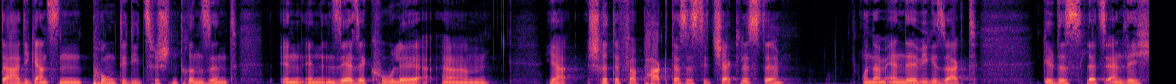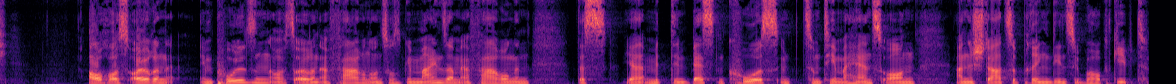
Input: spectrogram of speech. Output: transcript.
da die ganzen Punkte, die zwischendrin sind, in, in sehr, sehr coole ähm, ja, Schritte verpackt. Das ist die Checkliste. Und am Ende, wie gesagt, gilt es letztendlich auch aus euren Impulsen, aus euren Erfahrungen, unseren gemeinsamen Erfahrungen, das ja mit dem besten Kurs zum Thema Hands-on an den Start zu bringen, den es überhaupt gibt.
